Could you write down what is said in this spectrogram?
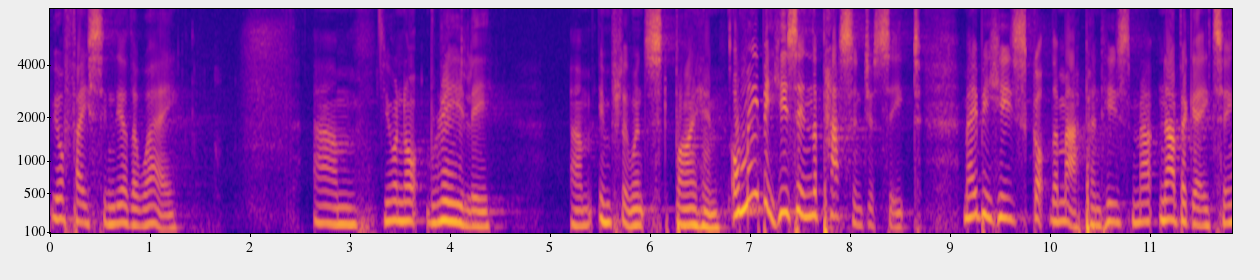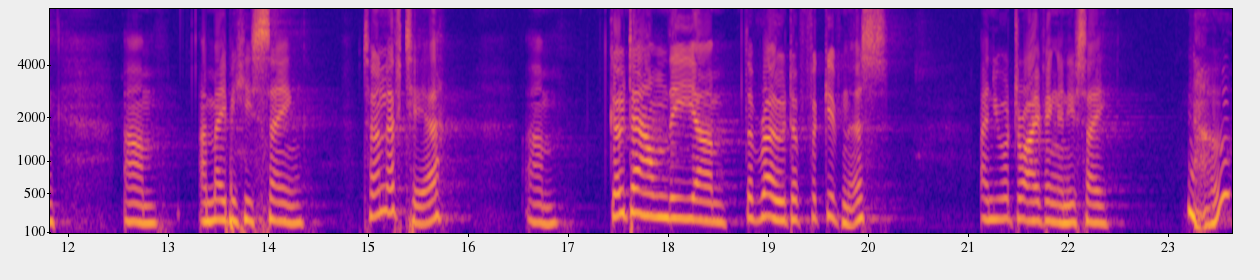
you're facing the other way um, you're not really um, influenced by him. Or maybe he's in the passenger seat. Maybe he's got the map and he's ma- navigating. Um, and maybe he's saying, turn left here, um, go down the, um, the road of forgiveness. And you're driving and you say, no,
